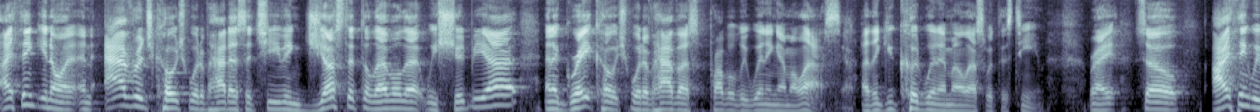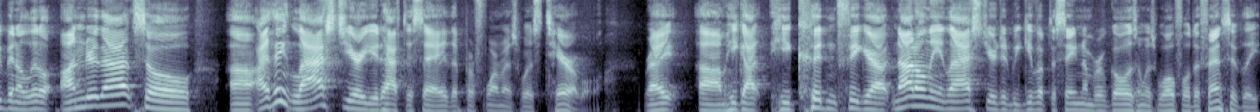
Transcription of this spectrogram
I think, you know, an average coach would have had us achieving just at the level that we should be at, and a great coach would have had us probably winning MLS. I think you could win MLS with this team, right? So I think we've been a little under that. So uh, I think last year you'd have to say the performance was terrible right? Um, he got he couldn't figure out. Not only last year did we give up the same number of goals and was woeful defensively,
